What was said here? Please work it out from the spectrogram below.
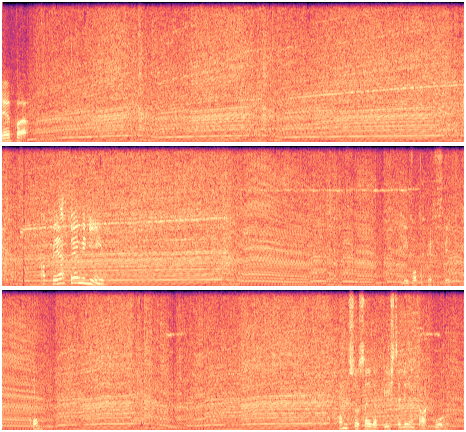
Epa. Aperta aí, amiguinho. Ele volta perfeito. Como? Como se eu sair da pista ali naquela curva?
